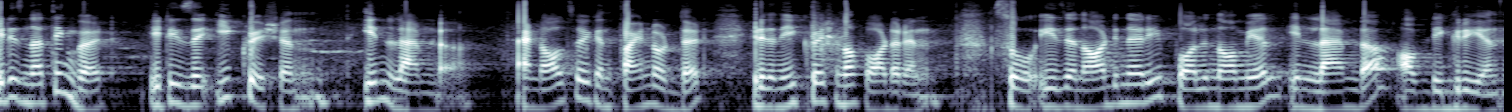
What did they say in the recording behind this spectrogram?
it is nothing but it is the equation in lambda. And also you can find out that it is an equation of order n. So is an ordinary polynomial in lambda of degree n.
